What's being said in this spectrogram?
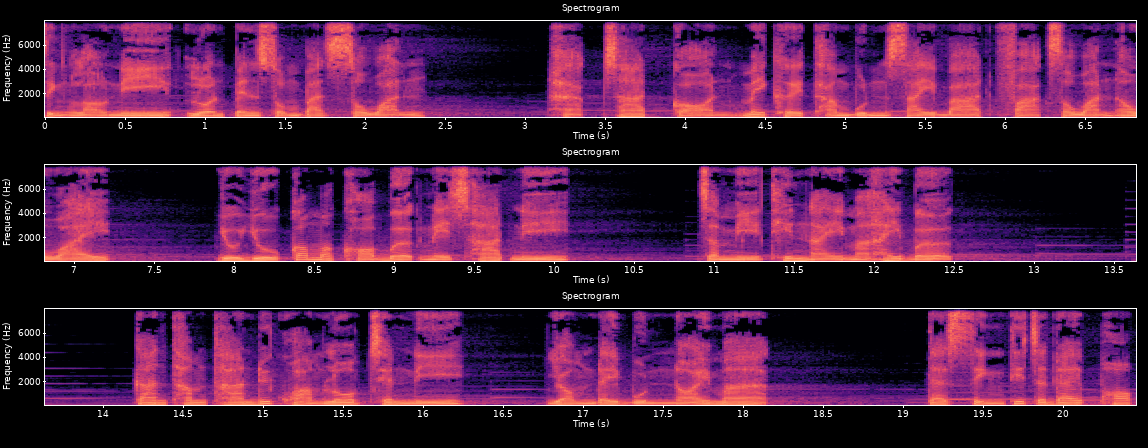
สิ่งเหล่านี้ล้วนเป็นสมบัติสวรรค์ หากชาติก่อนไม่เคยทำบุญใส่บาตรฝากสวรรค์เอาไว้ อยู่ๆก็มาขอเบิกในชาตินี้ จะมีที่ไหนมาให้เบิก การทำทานด้วยความโลภเช่นนี้ ย่อมได้บุญน้อยมาก แต่สิ่งที่จะได้พอก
